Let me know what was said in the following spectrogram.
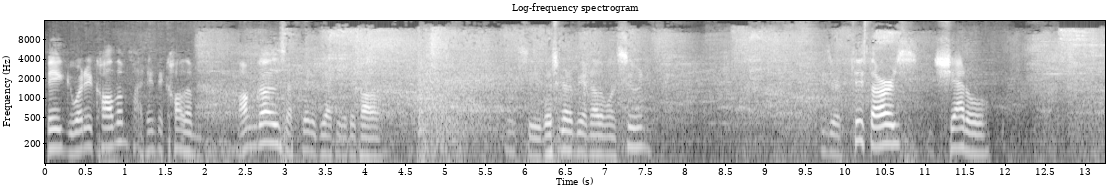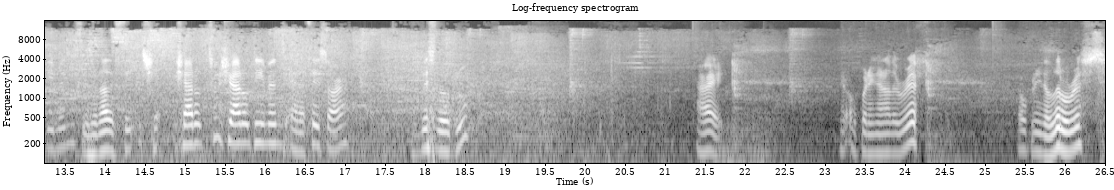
big. What do you call them? I think they call them mongas. I forget exactly what they call them. Let's see. There's going to be another one soon. These are Thithars, Shadow demons. There's another th sh shadow, two shadow demons, and a Thissar in this little group. All right. They're opening another rift. Opening the little rifts.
